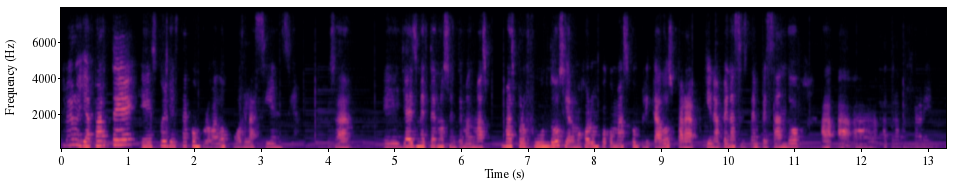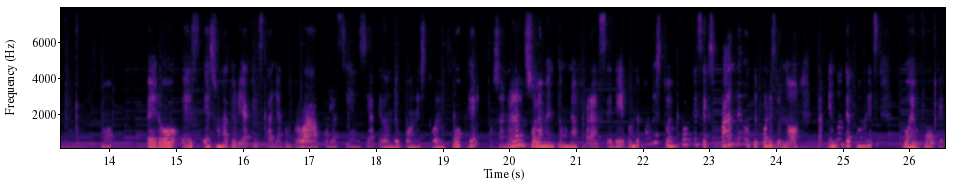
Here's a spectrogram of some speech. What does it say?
Claro, y aparte esto ya está comprobado por la ciencia. O sea, eh, ya es meternos en temas más, más profundos y a lo mejor un poco más complicados para quien apenas está empezando a, a, trabajar en, uno mismo, pero es, es, una teoría que está ya comprobada por la ciencia, que donde pones tu enfoque, o sea, no era solamente una frase de donde pones tu enfoque se expande, donde pones tu, no, también donde pones tu enfoque,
